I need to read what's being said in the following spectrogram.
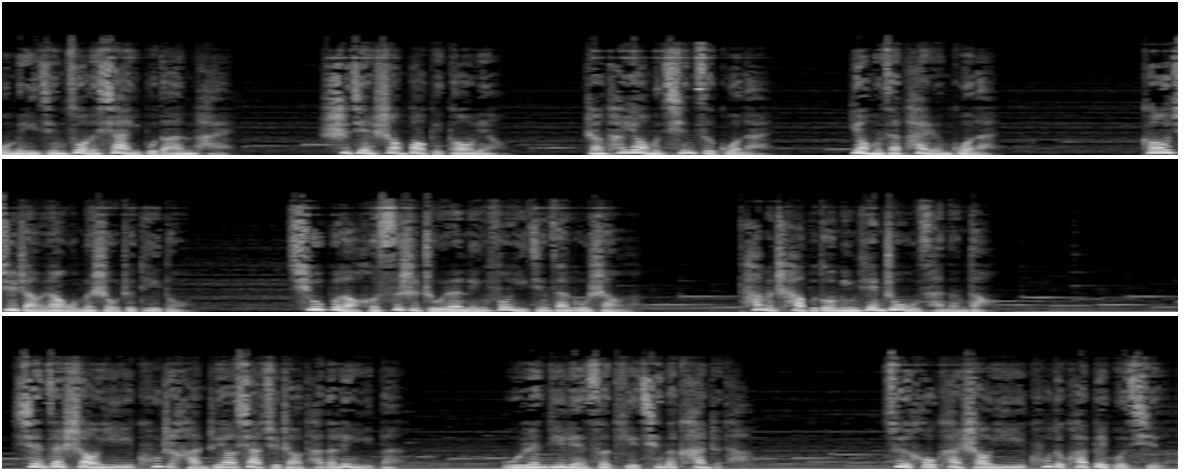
我们已经做了下一步的安排。事件上报给高亮，让他要么亲自过来，要么再派人过来。高局长让我们守着地洞。邱不老和司事主任林峰已经在路上了，他们差不多明天中午才能到。现在邵依依哭着喊着要下去找她的另一半，吴仁迪脸色铁青的看着他，最后看邵依依哭得快背过气了，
